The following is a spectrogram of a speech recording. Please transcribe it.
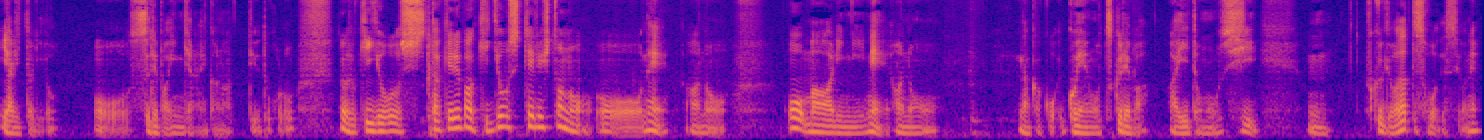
ー、やり取りをすればいいんじゃないかなっていうところ起業したければ起業してる人のねあのを周りにねあのなんかこうご縁を作ればあいいと思うし、うん、副業だってそうですよね。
